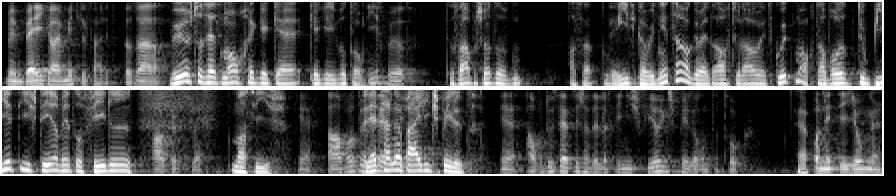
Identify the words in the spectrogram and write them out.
Mit dem Vega im Mittelfeld. Das wäre, Würdest du das jetzt machen gegen, gegen Iverdon? ich würde. Das war aber schon der, also Risiko will ich nicht sagen, weil der Achtulau jetzt gut gemacht aber du bietest dir wieder viel Angriffsfläche. massiv. Ja. Aber Weil jetzt haben ja beide gespielt. Ja, aber du setzt natürlich deine Führungsspieler unter Druck. Ja. Und nicht die Jungen.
